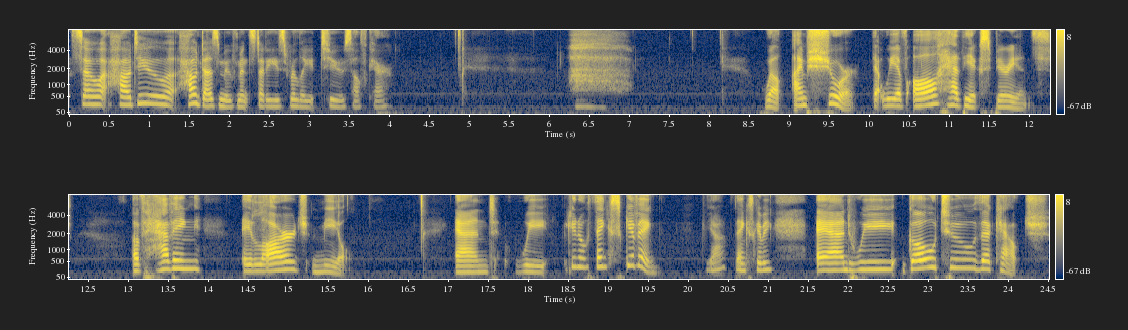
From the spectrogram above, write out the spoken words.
So, how do how does movement studies relate to self-care? well, I'm sure that we have all had the experience of having a large meal. And we, you know, Thanksgiving. Yeah, Thanksgiving. And we go to the couch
